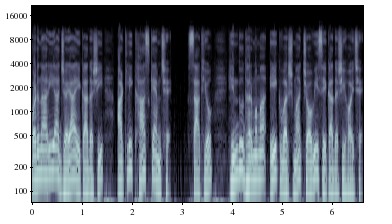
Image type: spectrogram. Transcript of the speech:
પડનારી આ જયા એકાદશી આટલી ખાસ કેમ છે? સાથીઓ, હિન્દુ ધર્મમાં એક વર્ષમાં ચોવીસ એકાદશી હોય છે,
